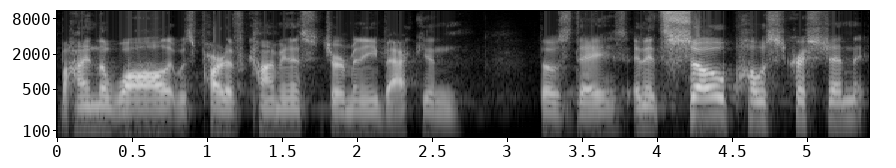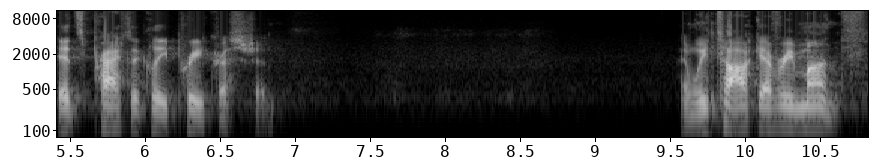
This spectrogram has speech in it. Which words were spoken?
behind the wall. It was part of communist Germany back in those days, and it's so post-Christian. It's practically pre-Christian. And we talk every month,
